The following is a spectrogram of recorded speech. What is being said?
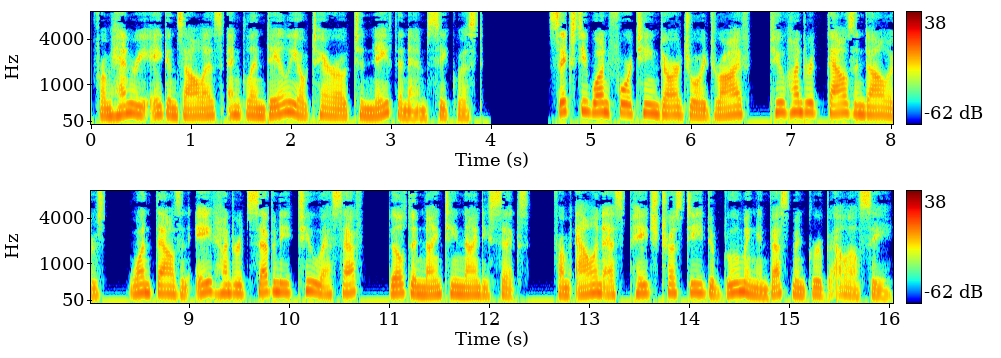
from Henry A. Gonzalez and Glendale Otero to Nathan M. Sequist. 6114 Darjoy Drive, $200,000, 1872 SF, built in 1996, from Alan S. Page Trustee to Booming Investment Group LLC.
